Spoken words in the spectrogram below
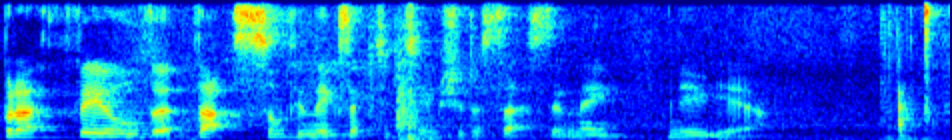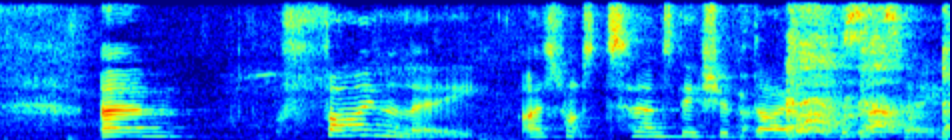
But I feel that that's something the executive team should assess in the new year. Um, finally, I just want to turn to the issue of diversity.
